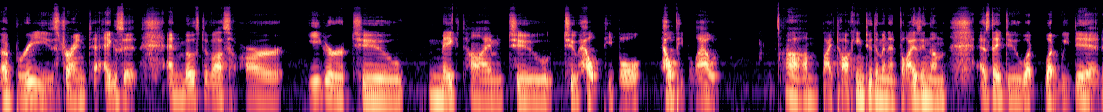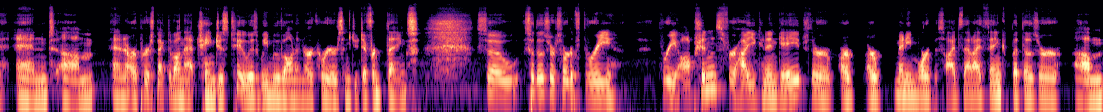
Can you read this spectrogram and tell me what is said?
a breeze trying to exit, and most of us are eager to make time to to help people help people out um, by talking to them and advising them as they do what what we did, and um, and our perspective on that changes too as we move on in our careers and do different things. So so those are sort of three three options for how you can engage. There are, are many more besides that, I think, but those are um,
